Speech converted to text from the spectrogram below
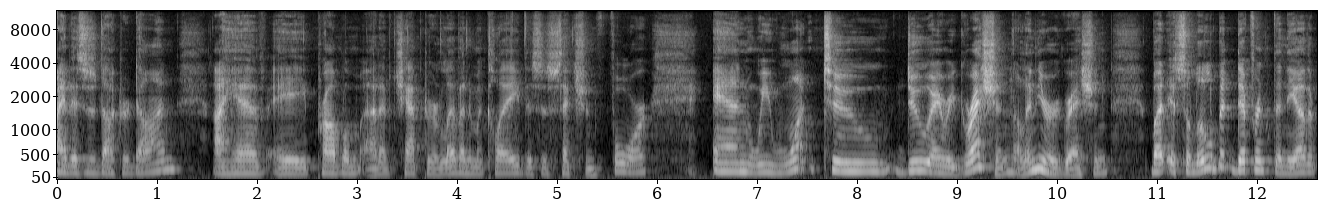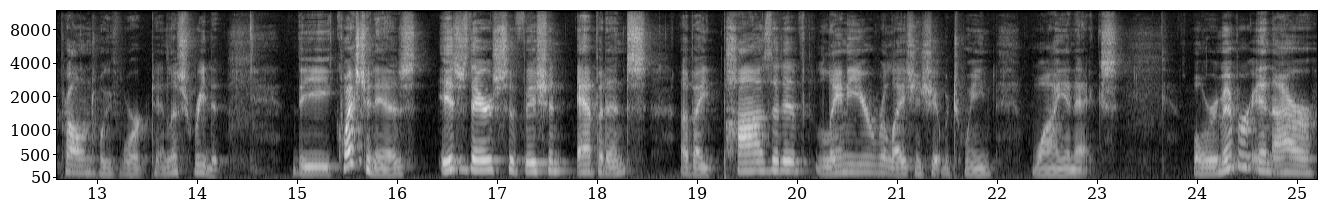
Hi, this is Dr. Don. I have a problem out of chapter 11 of McClave. This is section 4. And we want to do a regression, a linear regression, but it's a little bit different than the other problems we've worked. And let's read it. The question is, is there sufficient evidence of a positive linear relationship between y and x? Well, remember in our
